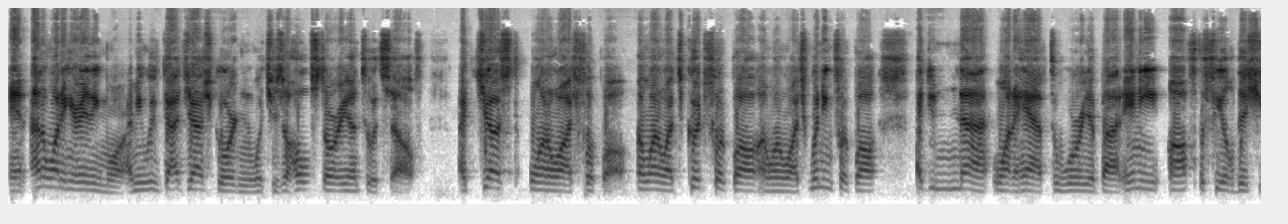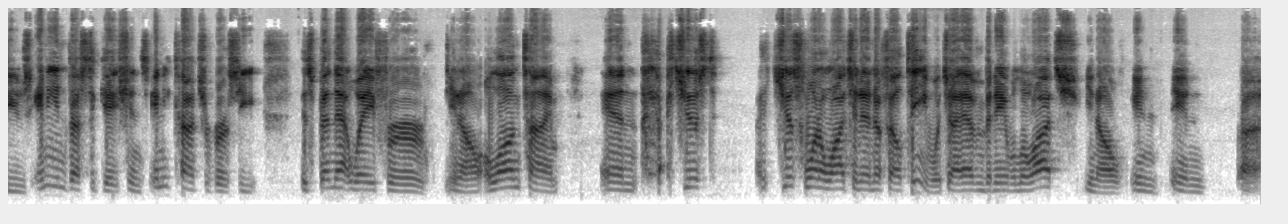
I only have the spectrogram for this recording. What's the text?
and I don't want to hear anything more. I mean, we've got Josh Gordon, which is a whole story unto itself. I just want to watch football. I want to watch good football. I want to watch winning football. I do not want to have to worry about any off the field issues, any investigations, any controversy. It's been that way for, you know, a long time. And I just I just want to watch an NFL team, which I haven't been able to watch, you know, in in uh,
